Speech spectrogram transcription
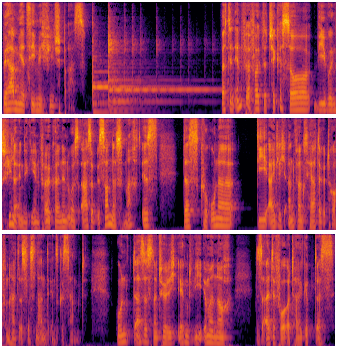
wir haben hier ziemlich viel Spaß. Was den Impferfolg der Chickasaw, wie übrigens vieler indigenen Völker in den USA so besonders macht, ist, dass Corona die eigentlich anfangs härter getroffen hat als das Land insgesamt. Und dass es natürlich irgendwie immer noch das alte Vorurteil gibt, dass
